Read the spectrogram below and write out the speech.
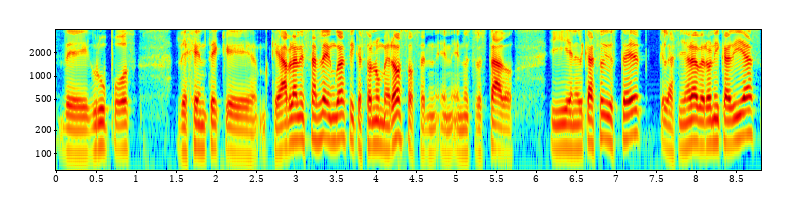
de grupos de gente que, hablan estas lenguas y que son numerosos en, nuestro estado. Y en el caso de usted, la señora Verónica Díaz,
